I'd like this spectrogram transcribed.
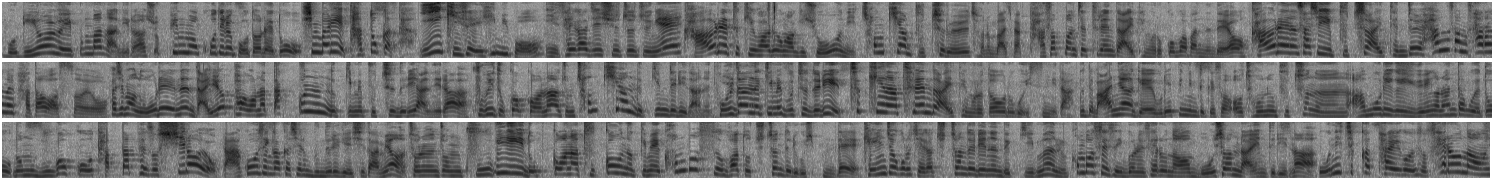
뭐 리얼웨이뿐만 아니라 쇼핑몰 코디를 보더라도 신발이 다 똑같아. 이 기세에 힘입어. 이 세 가지 슈즈 중에 가을에 특히 활용하기 좋은 이 청키한 부츠를 저는 마지막 다섯 번째 트렌드 아이템으로 꼽아봤는데요. 가을에는 사실 이 부츠 아이템들 항상 사 랑을 받아왔어요. 하지만 올해는 날렵하거나 딱꾼 느낌의 부츠들이 아니라 굽이 두껍거나 좀 청키한 느낌들이 나는 볼드한 느낌의 부츠들이 특히나 트렌드 아이템으로 떠오르고 있습니다. 근데 만약에 우리 해피님들께서 어, 저는 부츠는 아무리 그 유행을 한다고 해도 너무 무겁고 답답해서 싫어요 라고 생각하시는 분들이 계시다면 저는 좀 굽이 높거나 두꺼운 느낌의 컨버스화도 추천드리고 싶은데 개인적으로 제가 추천드리는 느낌은 컨버스에서 이번에 새로 나온 모션 라인들이나 오니츠카 타이거에서 새로 나온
